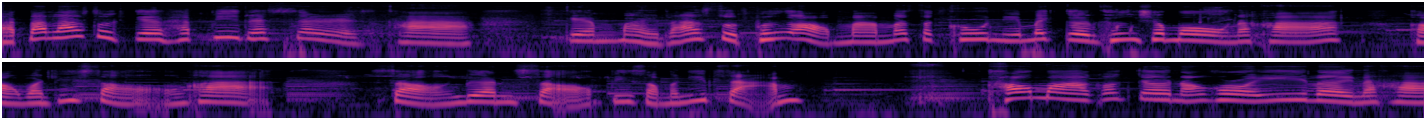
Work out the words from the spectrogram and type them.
ขอต้อนรับสู่เกม Happy Desert ค่ะ เกมใหม่ล่าสุดเพิ่งออกมาเมื่อสักครู่นี้ไม่เกินครึ่งชั่วโมงนะคะ ของวันที่ 2 ค่ะ 2 เดือน 2 ปี 2023 เข้ามาก็เจอน้องโครอี้เลยนะคะ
